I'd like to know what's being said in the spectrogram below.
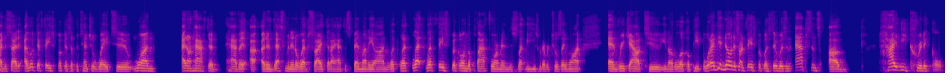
I decided I looked at Facebook as a potential way to one. I don't have to have a, a- an investment in a website that I have to spend money on. Let let let let Facebook own the platform and just let me use whatever tools they want and reach out to you know the local people. What I did notice on Facebook was there was an absence of highly critical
